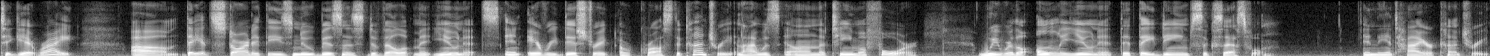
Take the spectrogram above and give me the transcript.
to get right. Um, they had started these new business development units in every district across the country, and I was on the team of four. we were the only unit that they deemed successful in the entire country.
